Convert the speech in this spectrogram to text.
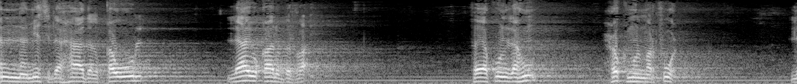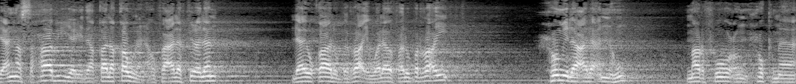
أن مثل هذا القول لا يقال بالرأي فيكون له حكم المرفوع لأن الصحابي إذا قال قولا أو فعل فعلا لا يقال بالرأي ولا يفعل بالرأي حمل على أنه مرفوع حكما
